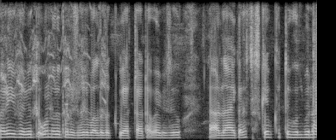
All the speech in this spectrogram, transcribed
মেরেই ফেলবে। তো বন্ধুরা তোমার সবাই ভালো থাকবে, আর টাটা ভাই আর লাইক আর সাবস্ক্রাইব করতে ভুলবে না।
